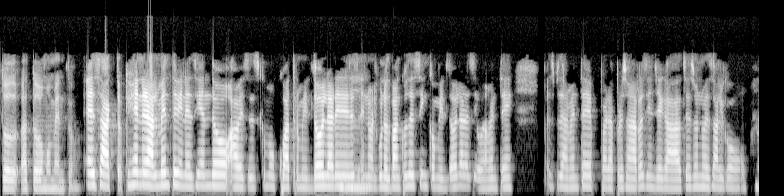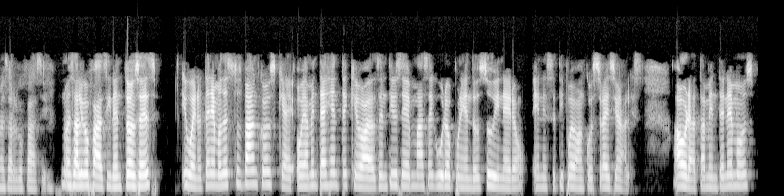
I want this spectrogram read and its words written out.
todo, a todo momento. Exacto, que generalmente viene siendo a veces como cuatro mil dólares, en algunos bancos es cinco mil dólares y obviamente, pues, especialmente para personas recién llegadas, eso no es algo... No es algo fácil. No es algo fácil, entonces... Y bueno, tenemos estos bancos que obviamente hay gente que va a sentirse más seguro poniendo su dinero en este tipo de bancos tradicionales. Ahora, también tenemos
